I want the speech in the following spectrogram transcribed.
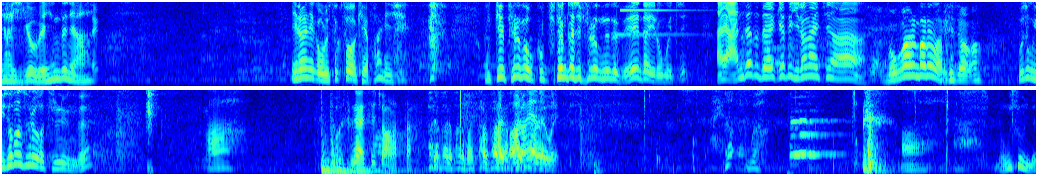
야 이거 왜 힘드냐? 이러니까 우리 숙소가 개판이지 웃길 필요도 없고 부담 가질 필요 없는데 왜 나 이러고 있지? 아니 앉아도 돼 계속 일어나 있잖아. 너가 할 말은 아니잖아 뭐 자꾸 이상한 소리가 들리는데? 저 승아 있을 줄 알았다 바로 해야 돼 우리. 너무 쉬운데?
